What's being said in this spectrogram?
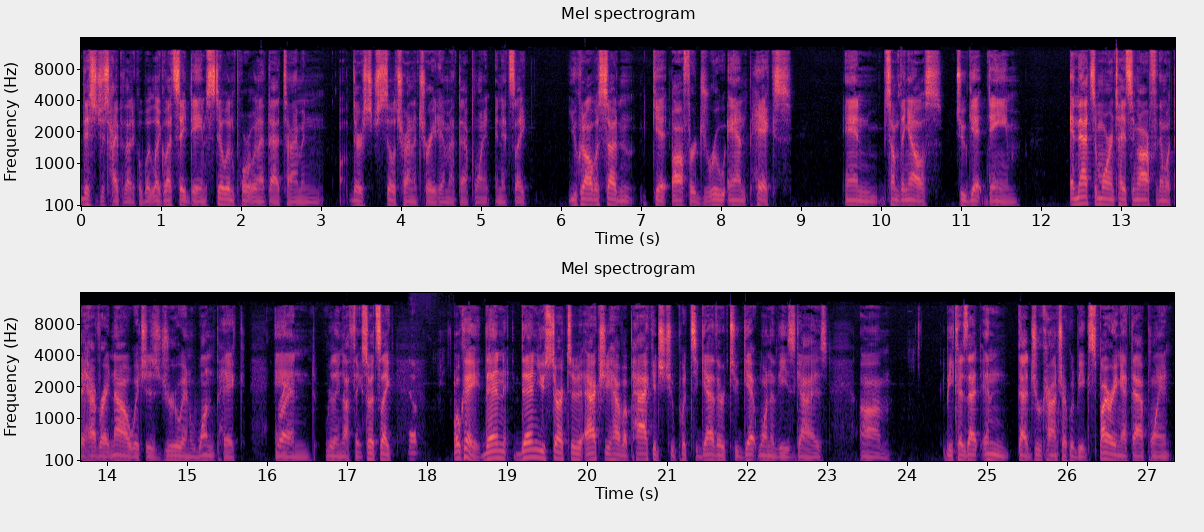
this is just hypothetical, but like let's say Dame's still in Portland at that time and they're still trying to trade him at that point, and it's like you could all of a sudden get offer Jrue and picks and something else to get Dame, and that's a more enticing offer than what they have right now, which is Jrue and one pick and right. really nothing. So it's like yep okay, then then you start to actually have a package to put together to get one of these guys. Um, because that and that Jrue contract would be expiring at that point.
